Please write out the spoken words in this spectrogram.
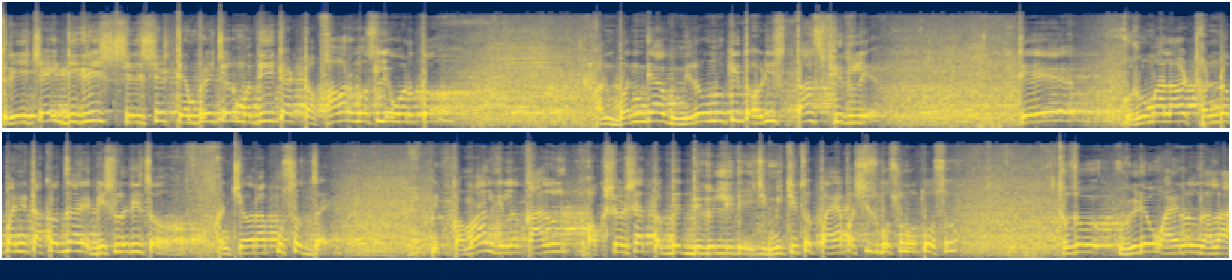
त्रेचाळीस डिग्री सेल्सिअस टेम्परेचरमध्ये त्या टफावर बसले वरतं. आणि बंद्या मिरवणुकीत अडीच तास फिरले. ते रुमाला थंड पाणी टाकत जाय बिस्लरीचं आणि चेहरा पुसत जाय. मी कमाल केलं. काल अक्षरशः तब्येत बिघडली त्याची. मी तिथं पायापाशीच बसून होतो असं. तो जो व्हिडिओ व्हायरल झाला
